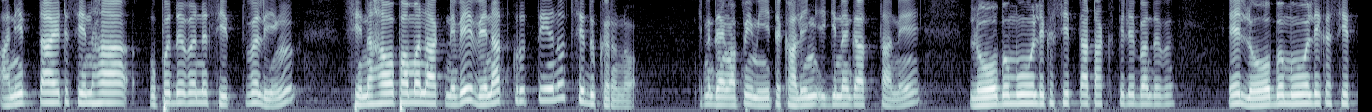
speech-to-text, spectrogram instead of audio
අනිත් අයට සිනහා උපදවන සිත් වලින් සිනහව පමණක් නෙවෙයි වෙනත් කෘත්‍යයනොත් සිදු කරනවා. කියන්නේ දැන් අපි මීට කලින් ඉගෙන ගත්තානේ ලෝභ මූලික සිත් 8ක් පිළිබඳව. ඒ ලෝභ මූලික සිත්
